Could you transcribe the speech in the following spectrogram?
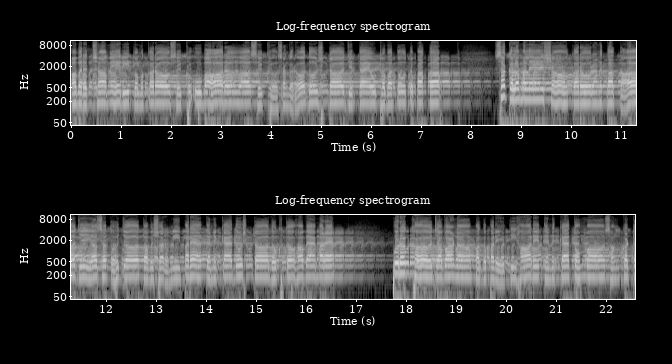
ਅਬ ਰੱਛਾ ਮੇਰੀ ਤੁਮ ਕਰੋ, ਸਿੱਖ ਉਬਾਰ, ਆ ਸਿੱਖ ਸੰਗਰੋ ਦੁਸ਼ਟ, ਜਿਤੈ ਉਠਵਤ ਉਤਪਾਤਾ। ਸਕਲ ਮਲੇਸ਼ ਕਰੋ ਰਨ ਕਾਤਾ ਜੇ ਅਸ ਤੁਜ ਤਬ ਸ਼ਰਨੀ ਪਰੈ, ਤਿਨ ਕੈ ਦੁਸ਼ਟ ਦੁਖਤ ਹਵੈ ਮਰੈ। ਪੁਰਖ ਜਵਨ ਪਗ ਭਰੇ ਤਿਹਾਰੇ, ਤਿਨ ਕੈ ਤੁਮ ਸੰਕਟ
